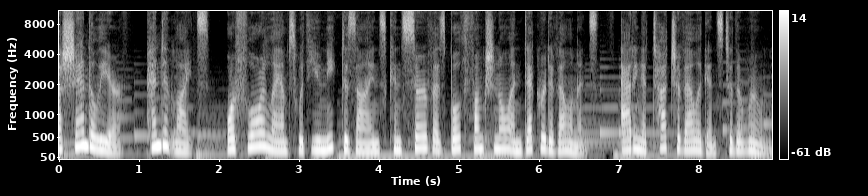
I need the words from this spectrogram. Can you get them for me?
A chandelier, pendant lights, or floor lamps with unique designs can serve as both functional and decorative elements, adding a touch of elegance to the room.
